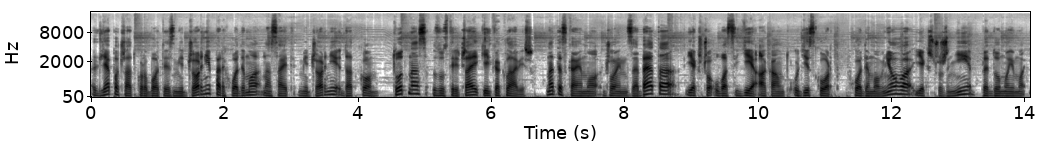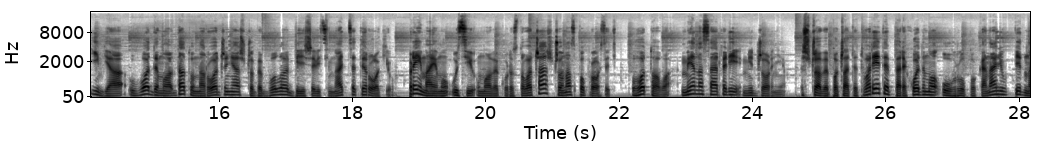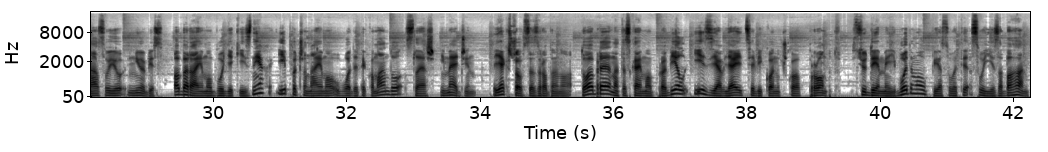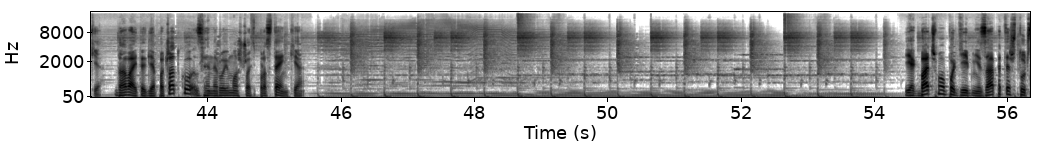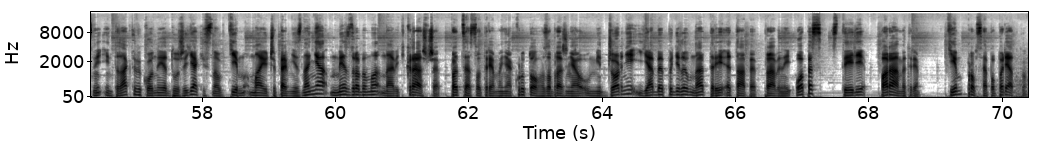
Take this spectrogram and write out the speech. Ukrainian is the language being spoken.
Для початку роботи з Midjourney переходимо на сайт midjourney.com. Тут нас зустрічає кілька клавіш. Натискаємо Join the Beta. Якщо у вас є аккаунт у Discord, входимо в нього. Якщо ж ні, придумуємо ім'я, вводимо дату народження, щоб було більше 18 років. Приймаємо усі умови користувача, що нас попросять. Готово. Ми на сервері Midjourney. Щоб почати творити, переходимо у групу каналів під назвою Newbies. Обираємо будь-який з них і починаємо вводити команду slash imagine. Якщо все зроблено добре, натискаємо пробіл і з'являється віконечко Prompt. Сюди ми й будемо вписувати свої забаганки. Давайте для початку згенеруємо щось простеньке. Як бачимо, подібні запити штучний інтелект виконує дуже якісно. Втім, маючи певні знання, ми зробимо навіть краще. Процес отримання крутого зображення у Midjourney я би поділив на три етапи: правильний опис, стилі, параметри. Втім, про все по порядку.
